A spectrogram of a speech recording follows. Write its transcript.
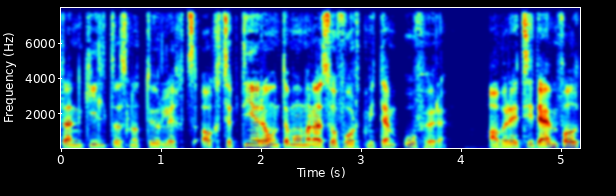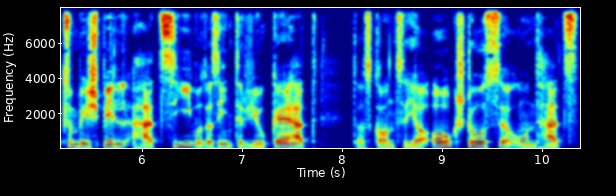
dann gilt das natürlich zu akzeptieren und dann muss man auch sofort mit dem aufhören. Aber jetzt in dem Fall zum Beispiel hat sie, wo das Interview gegeben hat, das Ganze ja angestoßen und hat es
